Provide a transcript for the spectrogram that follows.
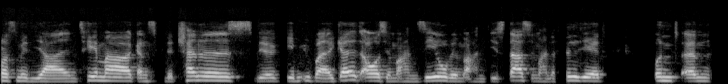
crossmedialen Thema, ganz viele Channels, wir geben überall Geld aus, wir machen SEO, wir machen dies, das, wir machen Affiliate und ähm,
